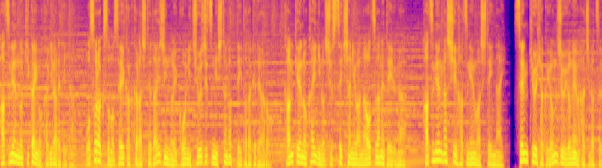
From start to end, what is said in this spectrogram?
発言の機会も限られていた。おそらくその性格からして大臣の意向に忠実に従っていただけであろう。関係の会議の出席者には名を連ねているが発言らしい発言はしていない。1944年8月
